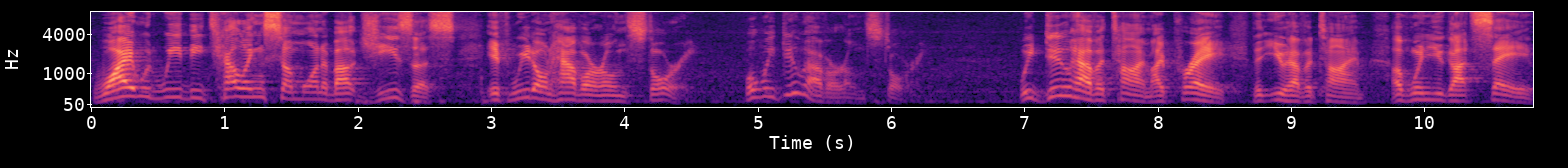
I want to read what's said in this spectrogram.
Why would we be telling someone about Jesus if we don't have our own story? Well, we do have our own story. We do have a time. I pray that you have a time of when you got saved.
